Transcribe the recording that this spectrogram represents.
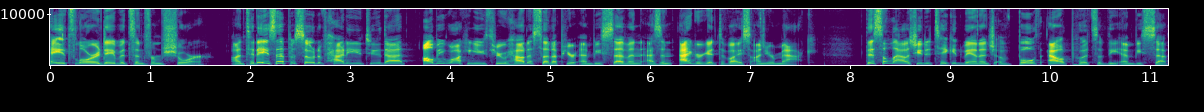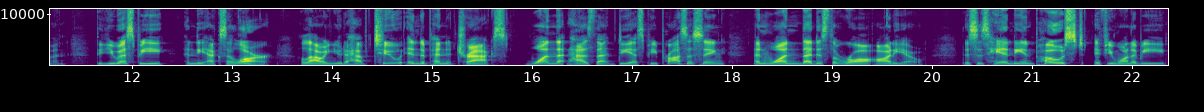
Hey, it's Laura Davidson from Shure. On today's episode of How Do You Do That, I'll be walking you through how to set up your MV7 as an aggregate device on your Mac. This allows you to take advantage of both outputs of the MV7, the USB and the XLR, allowing you to have two independent tracks, one that has that DSP processing and one that is the raw audio. This is handy in post if you want to be,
